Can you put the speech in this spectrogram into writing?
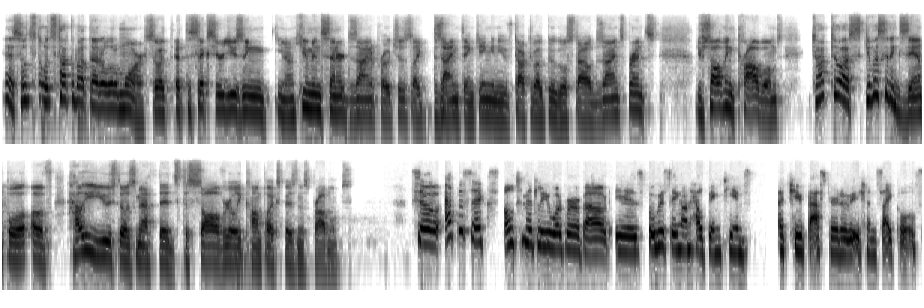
Yeah, so let's let's talk about that a little more. So at, at the six, you're using you know human centered design approaches like design thinking, and you've talked about Google style design sprints. You're solving problems. Talk to us. Give us an example of how you use those methods to solve really complex business problems. So at the six, ultimately, what we're about is focusing on helping teams achieve faster innovation cycles.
